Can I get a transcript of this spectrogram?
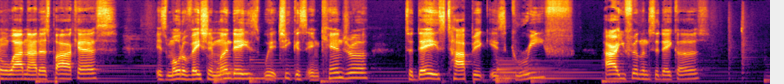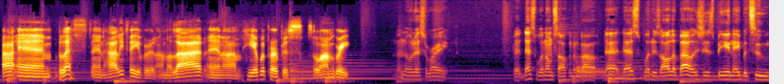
to Why Not Us podcast. It's Motivation Mondays with Chikas and Kendra. Today's topic is grief. How are you feeling today, cuz? I am blessed and highly favored. I'm alive and I'm here with purpose. So I'm great. I know that's right. That that's what I'm talking about. That that's what it's all about. Is just being able to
